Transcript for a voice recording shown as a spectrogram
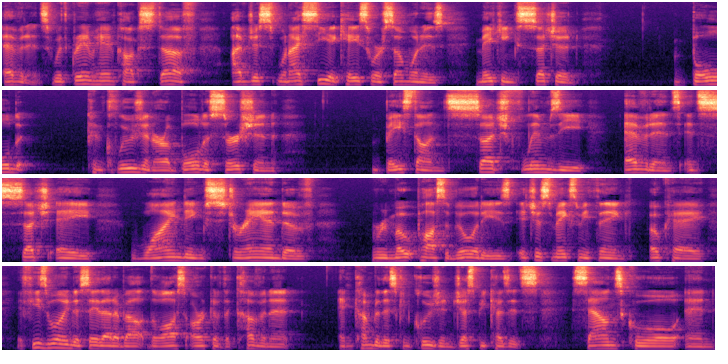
evidence. With Graham Hancock's stuff, I've just, when I see a case where someone is making such a bold conclusion or a bold assertion based on such flimsy evidence and such a winding strand of remote possibilities, it just makes me think okay, if he's willing to say that about the Lost Ark of the Covenant and come to this conclusion just because it sounds cool and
